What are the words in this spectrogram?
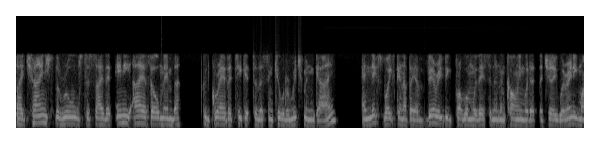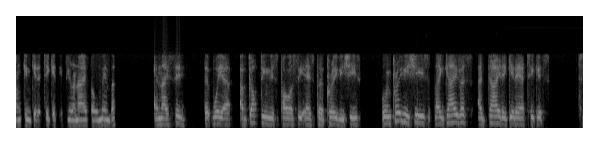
They changed the rules to say that any AFL member could grab a ticket to the St Kilda Richmond game. And next week's going to be a very big problem with Essendon and Collingwood at the G, where anyone can get a ticket if you're an AFL member. And they said that we are adopting this policy as per previous years. Well, in previous years, they gave us a day to get our tickets to,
